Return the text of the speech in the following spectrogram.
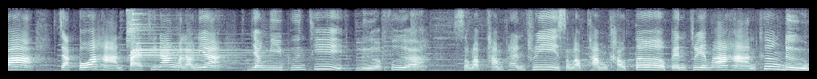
ว่า จากโต๊ะอาหาร 8 ที่นั่งมาแล้วเนี่ย ยังมีพื้นที่เหลือเฟือสำหรับทำ pantry สำหรับทำเคาน์เตอร์ เป็นเตรียมอาหารเครื่องดื่ม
